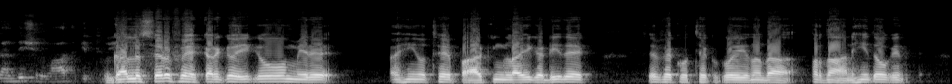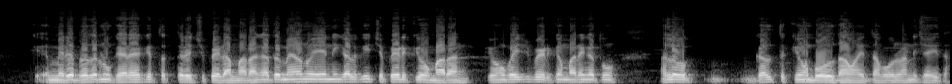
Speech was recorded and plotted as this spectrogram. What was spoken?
ਗੱਲ ਦੀ ਸ਼ੁਰੂਆਤ ਕਿੱਥੋਂ ਹੋਈ? ਗੱਲ ਸਿਰਫ ਇਹ ਕਰਕੇ ਹੋਈ ਕਿ ਉਹ ਮੇਰੇ, ਅਸੀਂ ਉੱਥੇ ਪਾਰਕਿੰਗ ਲਾਈ ਗੱਡੀ ਦੇ, ਸਿਰਫ ਇੱਕ ਉੱਥੇ ਕੋਈ ਉਹਨਾਂ ਦਾ ਪ੍ਰਧਾਨ ਹੀ ਤੇ ਕਿ ਮੇਰੇ ਬ੍ਰਦਰ ਨੂੰ ਕਹਿ ਰਿਹਾ ਕਿ ਤੇਰੇ ਚਪੇੜਾ ਮਾਰਾਂਗਾ ਤੇ ਮੈਂ ਉਹਨੂੰ ਇਹ ਨਹੀਂ ਗੱਲ ਕਿ ਚਪੇੜ ਕਿਉਂ ਮਾਰਾਂ, ਕਿਉਂ ਬਈ ਚਪੇੜ ਕਿਉਂ ਮਾਰੇਗਾ ਤੂੰ? ਮਤਲਬ ਗਲਤ ਕਿਉਂ ਬੋਲਦਾ ਵਾਂ ਇਦਾਂ ਬੋਲਣਾ ਨਹੀਂ ਚਾਹੀਦਾ।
